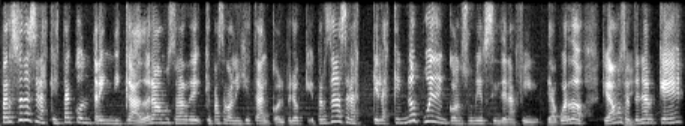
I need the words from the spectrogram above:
personas en las que está contraindicado, ahora vamos a hablar de qué pasa con la ingesta de alcohol, pero personas en las que las que no pueden consumir sildenafil, ¿de acuerdo? Que vamos a tener que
